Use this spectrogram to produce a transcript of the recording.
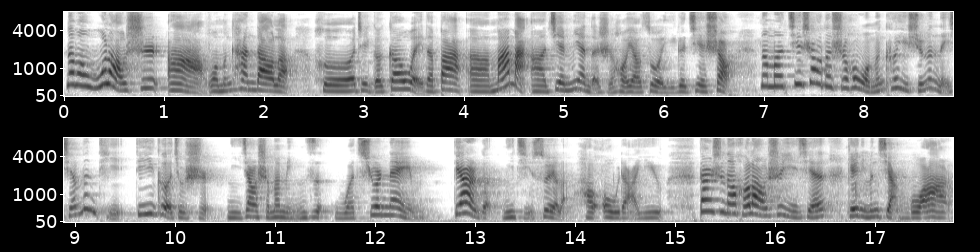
那么吴老师啊，我们看到了和这个高伟的爸呃妈妈啊见面的时候要做一个介绍。那么介绍的时候，我们可以询问哪些问题？第一个就是你叫什么名字？What's your name？第二个，你几岁了？How old are you？但是呢，何老师以前给你们讲过啊，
